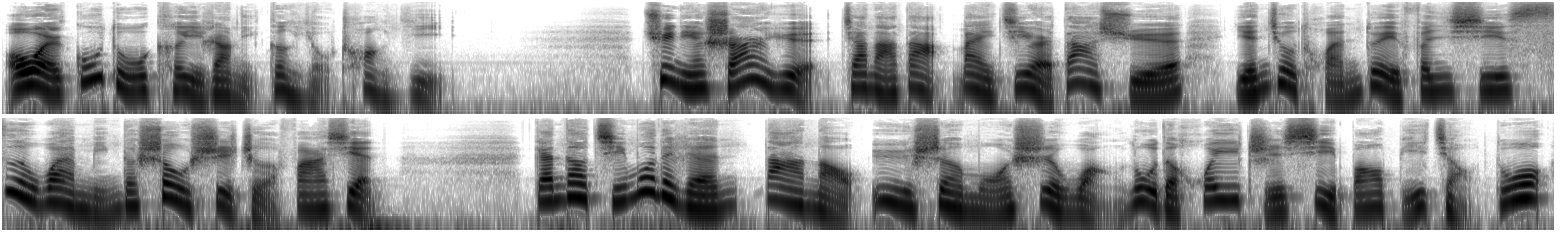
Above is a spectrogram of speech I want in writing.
偶尔孤独可以让你更有创意。去年十二月，加拿大麦基尔大学研究团队分析四万名的受试者，发现感到寂寞的人，大脑预设模式网络的灰质细胞比较多，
